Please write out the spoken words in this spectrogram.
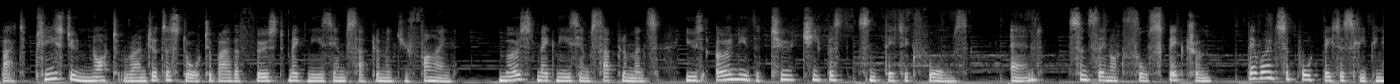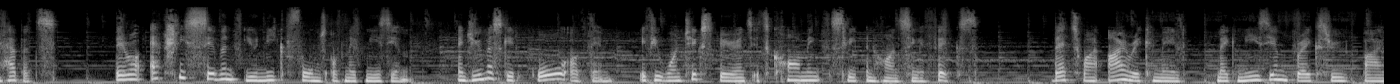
But please do not run to the store to buy the first magnesium supplement you find. Most magnesium supplements use only the two cheapest synthetic forms, and since they're not full spectrum, they won't support better sleeping habits. There are actually seven unique forms of magnesium, and you must get all of them if you want to experience its calming, sleep enhancing effects. That's why I recommend Magnesium Breakthrough by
